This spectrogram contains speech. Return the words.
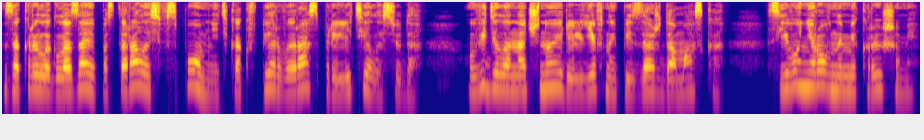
Закрыла глаза и постаралась вспомнить, как в первый раз прилетела сюда. Увидела ночной рельефный пейзаж Дамаска с его неровными крышами,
